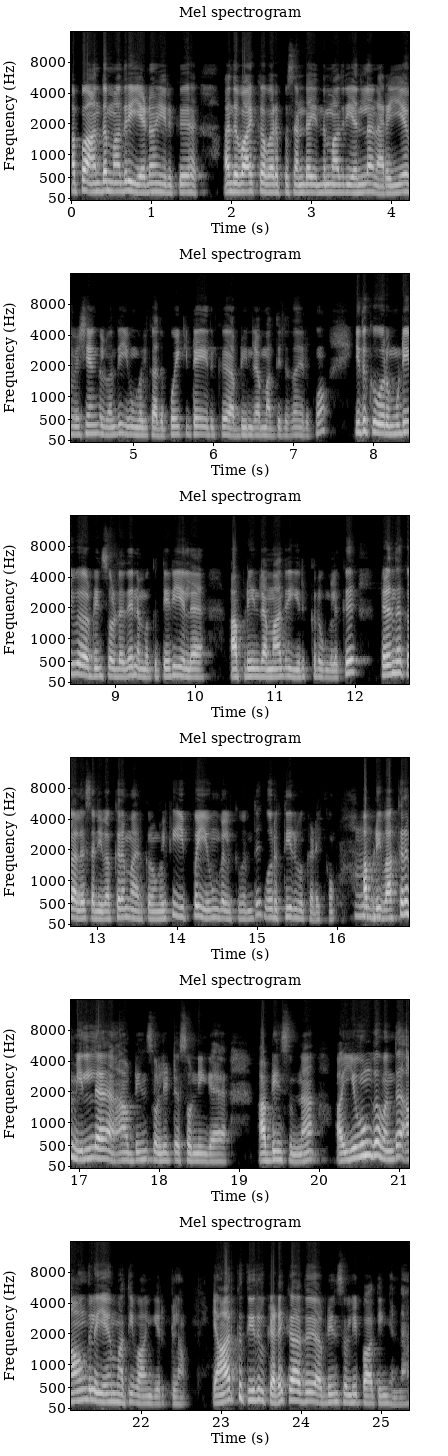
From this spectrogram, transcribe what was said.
அப்போ அந்த மாதிரி இடம் இருக்கு. அந்த வாய்க்கா வரப்பு சண்டை இந்த மாதிரி எல்லாம் நிறைய விஷயங்கள் வந்து இவங்களுக்கு அது போய்க்கிட்டே அப்படின்ற மாதிரி தான் இருக்கும். இதுக்கு ஒரு முடிவு அப்படின்னு சொல்றதே நமக்கு தெரியல அப்படின்ற மாதிரி இருக்கிறவங்களுக்கு பிறந்த கால சனி வக்கரமா இருக்கிறவங்களுக்கு இப்ப இவங்களுக்கு வந்து ஒரு தீர்வு கிடைக்கும். அப்படி வக்கரம் இல்ல அப்படின்னு சொல்லிட்டு சொன்னீங்க அப்படின்னு சொன்னா இவங்க வந்து அவங்கள ஏமாத்தி வாங்கியிருக்கலாம். யாருக்கு தீர்வு கிடைக்காது அப்படின்னு சொல்லி பார்த்தீங்கன்னா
